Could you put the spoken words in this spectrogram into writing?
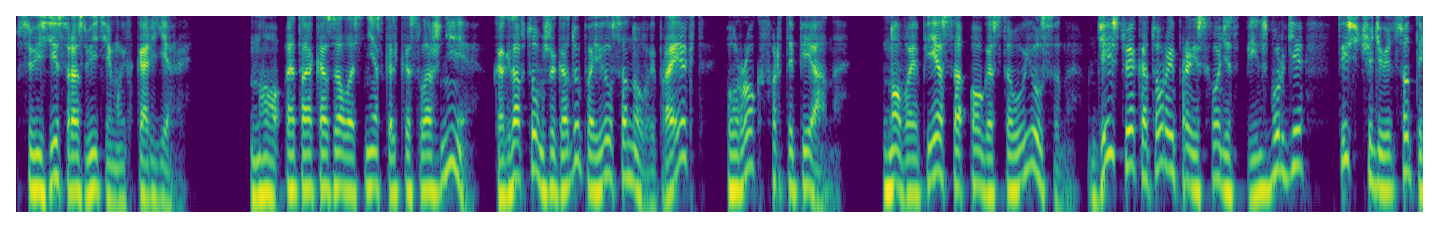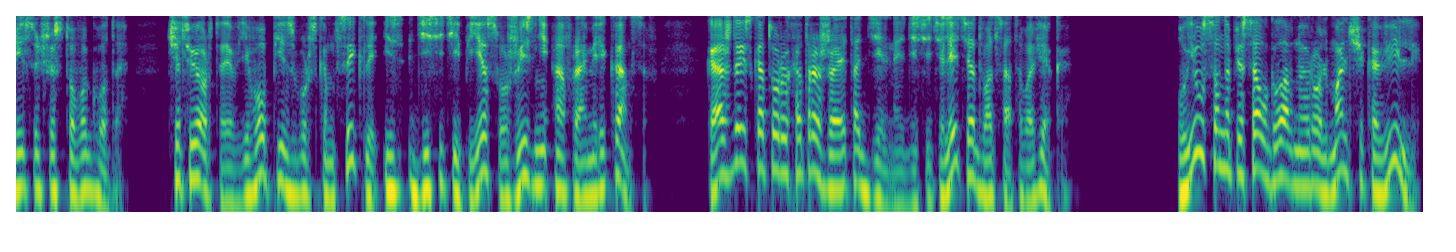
в связи с развитием их карьеры. Но это оказалось несколько сложнее, когда в том же году появился новый проект «Урок фортепиано». Новая пьеса Огаста Уилсона, действие которой происходит в Питтсбурге 1936 года. Четвертая в его питтсбургском цикле из десяти пьес о жизни афроамериканцев, каждая из которых отражает отдельное десятилетие XX века. Уилсон написал главную роль мальчика Вилли,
